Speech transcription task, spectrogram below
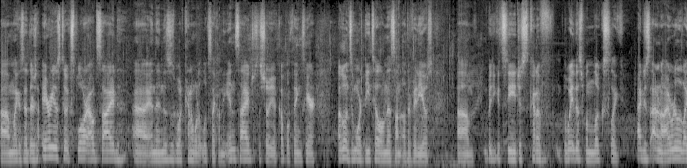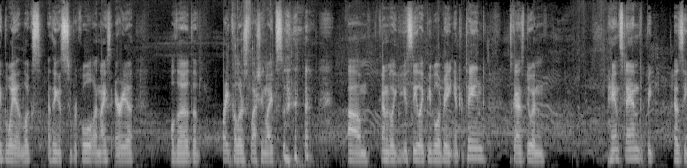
Um, like I said, there's areas to explore outside, uh, and then this is what kind of what it looks like on the inside, just to show you a couple things here. I'll go into more detail on this on other videos, um, but you can see just kind of the way this one looks. Like I just I don't know, I really like the way it looks. I think it's super cool, a nice area. All the the bright colors, flashing lights. um, kind of like you can see like people are being entertained. This guy's doing handstand because he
